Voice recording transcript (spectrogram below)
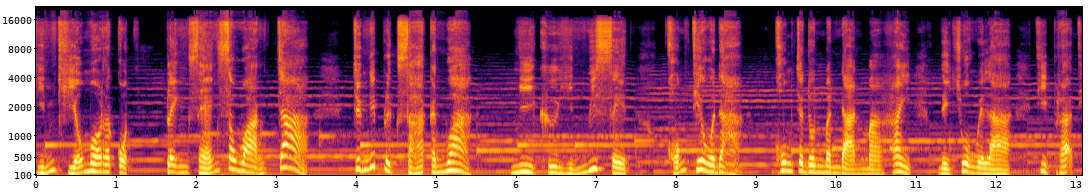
หินเขียวมรกตเปล่งแสงสว่างจ้า จึงได้ปรึกษากันว่า นี่คือหินวิเศษของเทวดา คงจะดนบันดาลมาให้ในช่วงเวลาที่พระเถ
